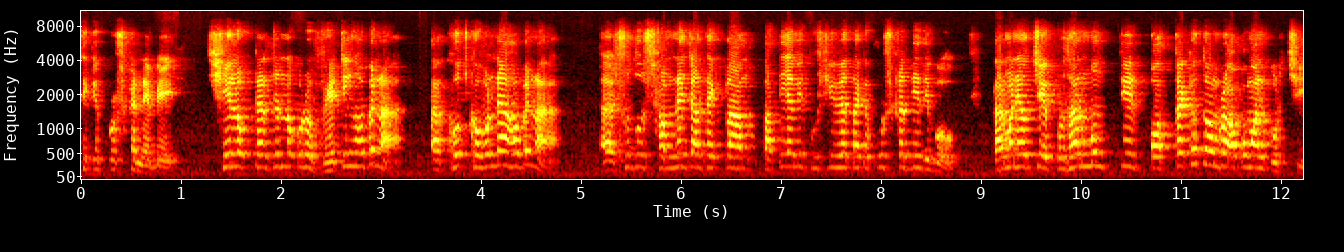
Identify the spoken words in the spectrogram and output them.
থেকে পুরস্কার নেবে সে লোকটার জন্য কোনো ভেটিং হবে না? তার খোঁজ খবর নেওয়া হবে না? শুধু সামনে যা দেখলাম, তাতেই আমি খুশি হয়ে তাকে পুরস্কার দিয়ে দেব। তার মানে হচ্ছে, প্রধানমন্ত্রীর পদটাকেও তো আমরা অপমান করছি,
